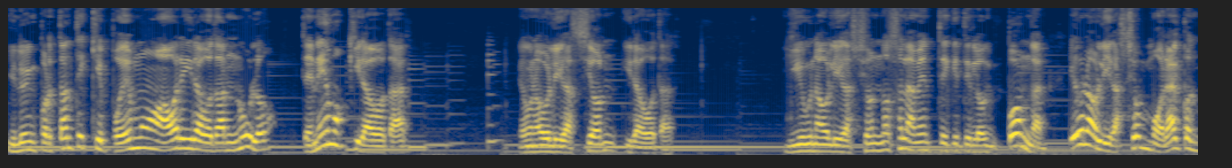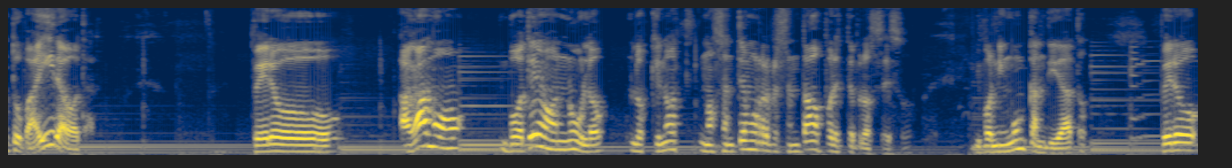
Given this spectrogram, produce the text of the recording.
lo importante es que podemos ahora ir a votar nulo, tenemos que ir a votar, es una obligación ir a votar. Y una obligación no solamente que te lo impongan, es una obligación moral con tu país ir a votar. Pero hagamos, votemos nulo los que no nos sentemos representados por este proceso y por ningún candidato. Pero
